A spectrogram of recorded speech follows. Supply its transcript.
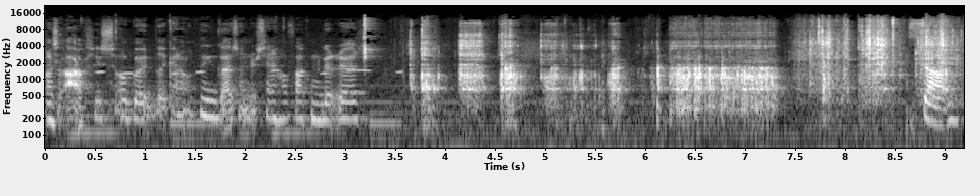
It's actually so good. Like, I don't think you guys understand how fucking good it is. So,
